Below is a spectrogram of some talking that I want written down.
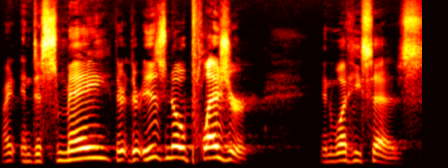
right, and dismay, there, there is no pleasure in what he says.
